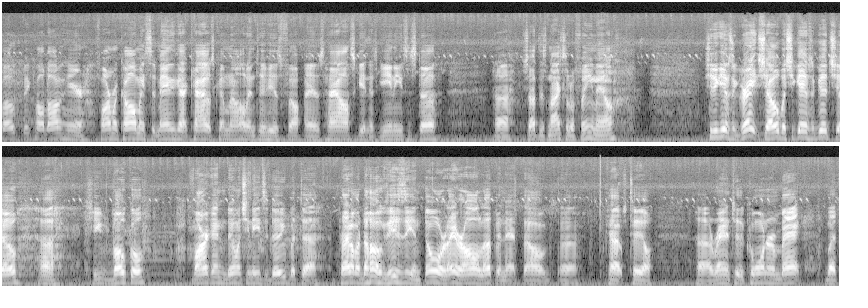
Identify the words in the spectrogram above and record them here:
Folks. Big Paw Dog here. Farmer called me and said, man, he's got coyotes coming all into his his house, getting his guineas and stuff. Uh, shot this nice little female. She didn't give us a great show, but she gave us a good show. Uh, she was vocal, barking, doing what she needs to do. But uh, proud of my dogs, Izzy and Thor. They were all up in that dog's uh, coyote's tail. Uh, ran it to the corner and back, but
